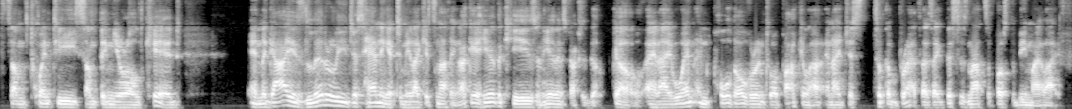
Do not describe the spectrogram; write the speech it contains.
some 20 something year old kid. And the guy is literally just handing it to me like it's nothing. Okay, here are the keys and here are the instructions. Go, go. And I went and pulled over into a parking lot and I just took a breath. I was like, this is not supposed to be my life.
